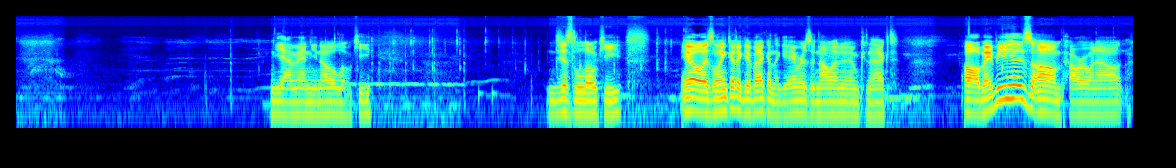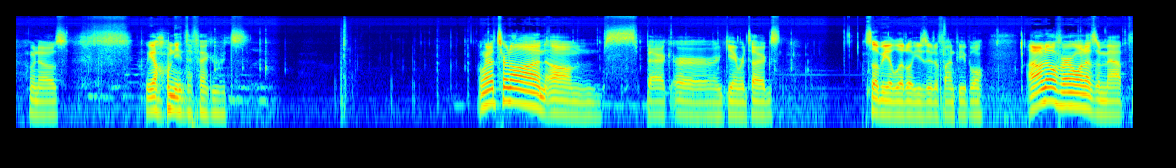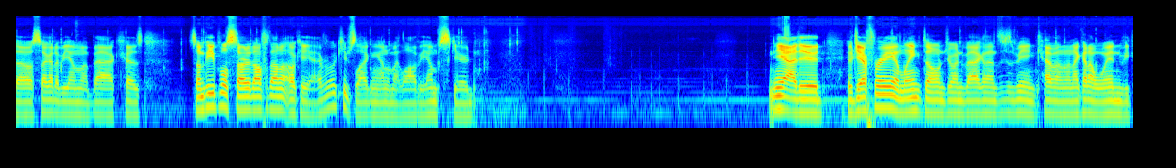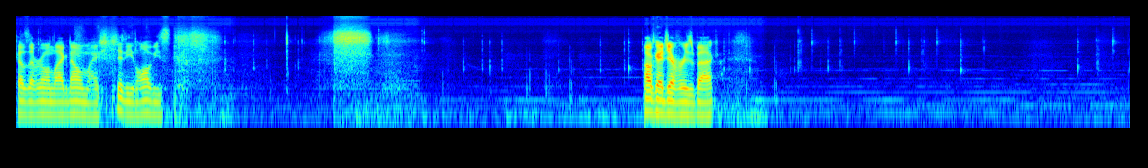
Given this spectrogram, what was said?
Yeah, man, you know, Loki. Just Loki. Yo, is Link gonna get back in the game or is it not letting him connect? Oh, maybe his um power went out. Who knows? We all need the fagoots. I'm gonna turn on um spec or gamer tags, so it'll be a little easier to find people. I don't know if everyone has a map though, so I gotta be on my back because some people started off without. Okay, yeah, everyone keeps lagging out of my lobby. I'm scared. Yeah, dude. If Jeffrey and Link don't join back, then it's just me and Kevin, then I kind of win because everyone lagged out my shitty lobbies. Okay, Jeffrey's back.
